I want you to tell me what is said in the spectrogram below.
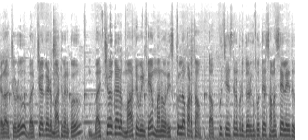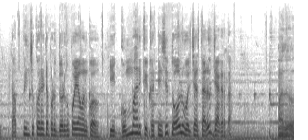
ఇలా చూడు బచ్చోగాడి మాట వెనుకు. బచ్చోగాడి మాట వింటే మనం రిస్కుల్లో పడతాం. తప్పు చేసినప్పుడు దొరికిపోతే సమస్య లేదు. తప్పించుకునేటప్పుడు దొరికిపోయామనుకో ఈ గుమ్మానికి కట్టేసి తోలు ఒలిచేస్తారు. జాగ్రత్త. మధు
